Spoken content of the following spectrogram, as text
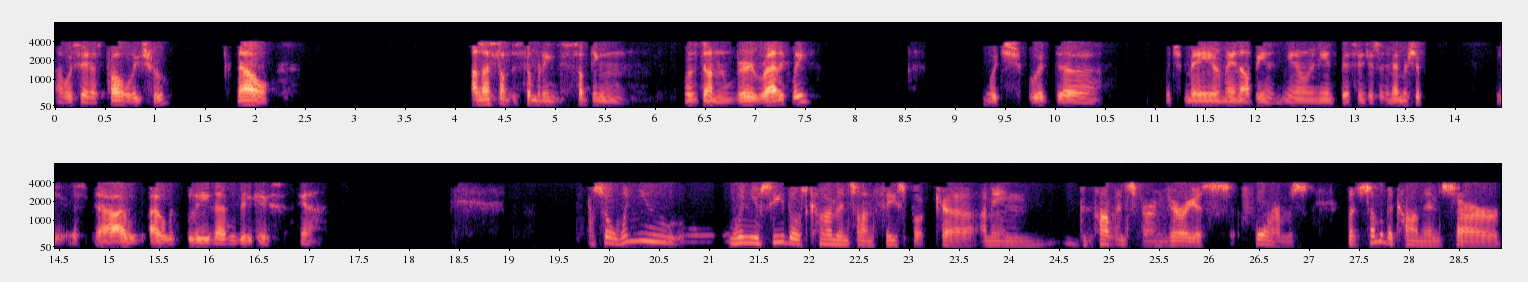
I would say that's probably true. Now, unless something something something was done very radically, which would uh, which may or may not be in, you know in the best interest of the membership, uh, I I would believe that would be the case. Yeah. So when you when you see those comments on Facebook, uh, I mean, the comments are in various forms, but some of the comments are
